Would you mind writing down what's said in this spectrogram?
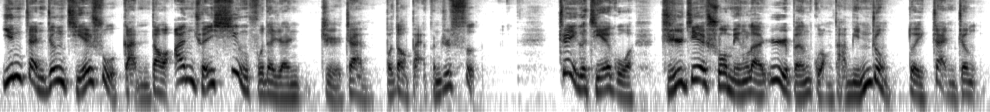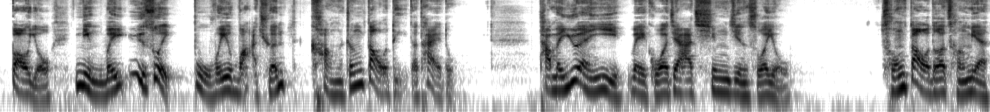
因战争结束感到安全幸福的人只占不到百分之四。这个结果直接说明了日本广大民众对战争。抱有宁为玉碎不为瓦全、抗争到底的态度，他们愿意为国家倾尽所有。从道德层面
